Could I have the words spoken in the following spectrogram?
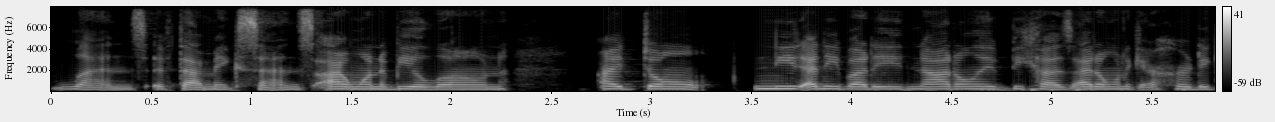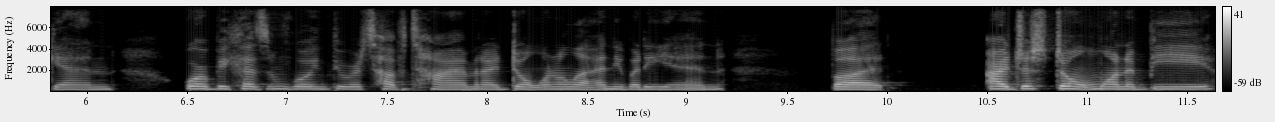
lens, if that makes sense. I want to be alone. I don't need anybody, not only because I don't want to get hurt again or because I'm going through a tough time and I don't want to let anybody in, but I just don't want to be,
